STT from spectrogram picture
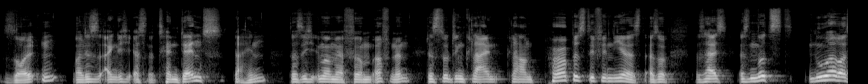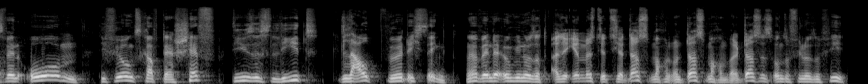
sollten, weil das ist eigentlich erst eine Tendenz dahin, dass sich immer mehr Firmen öffnen, dass du den kleinen, klaren Purpose definierst. Also, das heißt, es nutzt nur was, wenn oben die Führungskraft, der Chef dieses Lied glaubwürdig singt. Ne, wenn der irgendwie nur sagt, also ihr müsst jetzt hier das machen und das machen, weil das ist unsere Philosophie,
